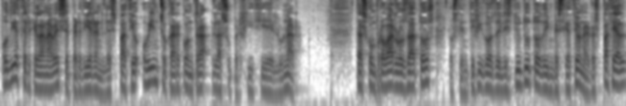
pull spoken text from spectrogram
podía hacer que la nave se perdiera en el espacio o bien chocar contra la superficie lunar. Tras comprobar los datos, los científicos del Instituto de Investigación Aeroespacial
